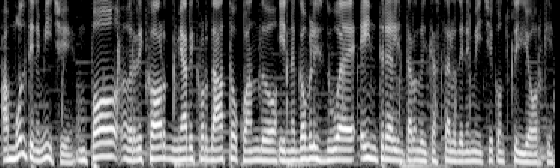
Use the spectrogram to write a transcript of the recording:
a molti nemici, un po' ricord- mi ha ricordato quando in Goblins 2 entri all'interno del castello dei nemici con tutti gli orchi.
